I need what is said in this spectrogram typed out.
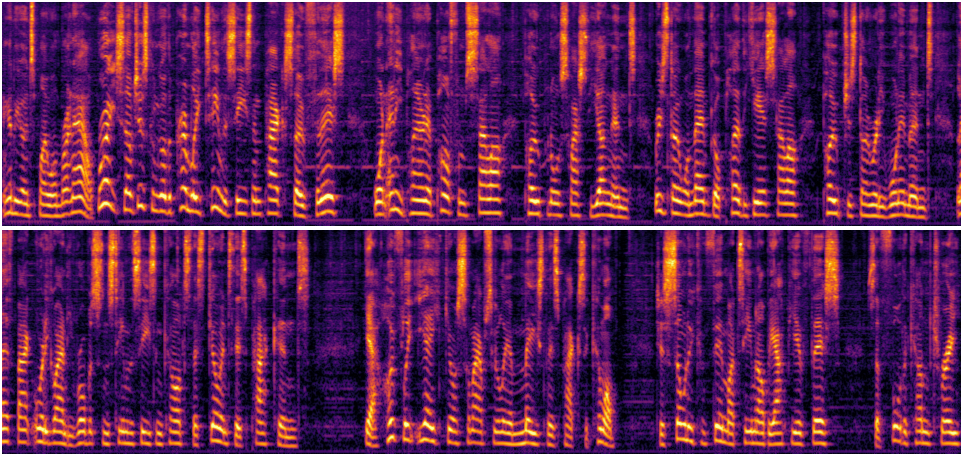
I'm going to go into my one right now. Right, so I've just going to go the Premier League Team the Season pack. So for this, want any player in apart from Salah, Pope and also Ashley Young. And reason I don't want them, got Player of the Year Salah, Pope just don't really want him. And left back, already got Andy Robertson's Team of the Season card. So let's go into this pack and... Yeah, hopefully EA can give us some absolutely amazing this pack. So come on. Just someone who can fit my team and I'll be happy with this. So for the country,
